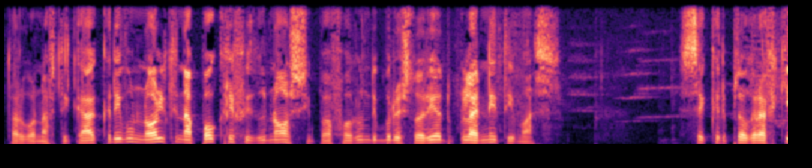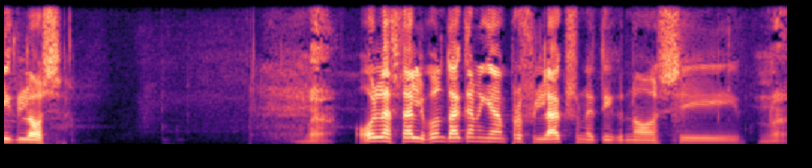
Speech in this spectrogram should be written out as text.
τα αργοναυτικά, κρύβουν όλη την απόκριφη γνώση που αφορούν την προϊστορία του πλανήτη μας, σε κρυπτογραφική γλώσσα. Ναι, Όλα αυτά λοιπόν τα έκαναν για να προφυλάξουν τη γνώση. ναι.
